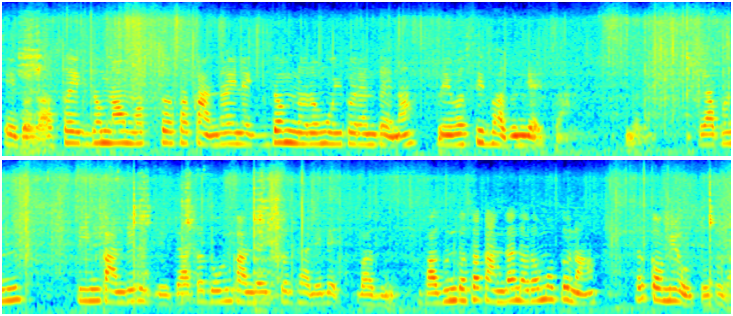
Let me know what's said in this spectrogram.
हे बघा असं एकदम ना मस्त असा कांदा आहे ना एकदम नरम होईपर्यंत आहे ना व्यवस्थित भाजून घ्यायचा. बघा हे आपण तीन कांदे घेतले होते आता दोन कांदा इतकंच झालेले आहेत भाजून. भाजून कसा कांदा नरम होतो ना तर कमी होतो थोडा.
